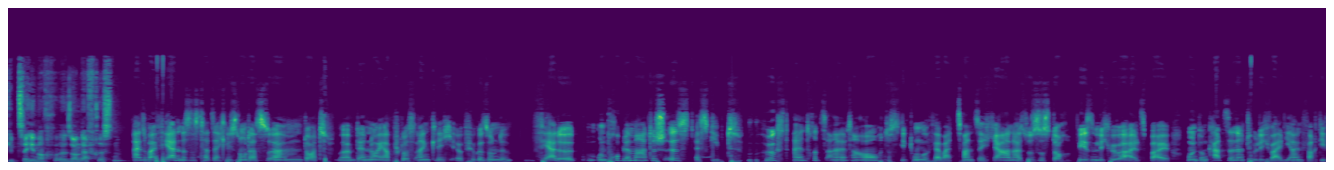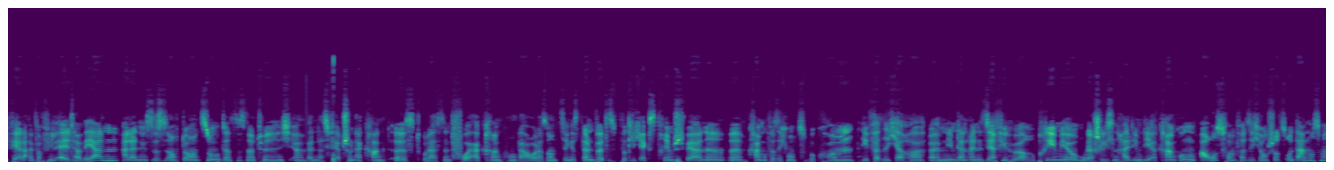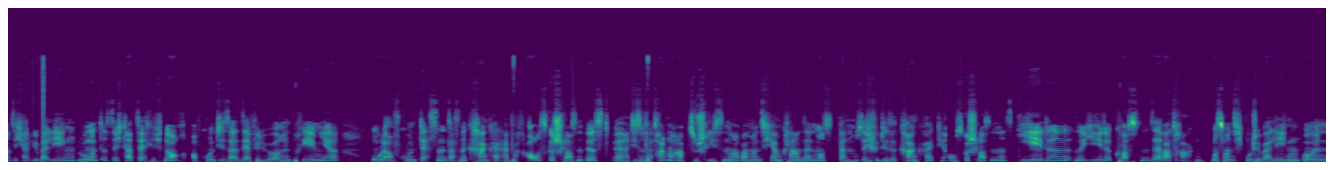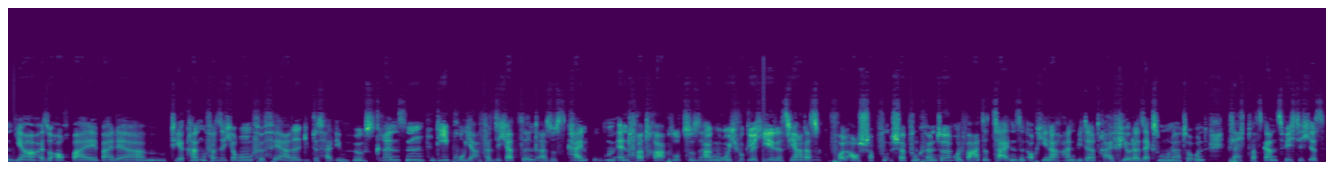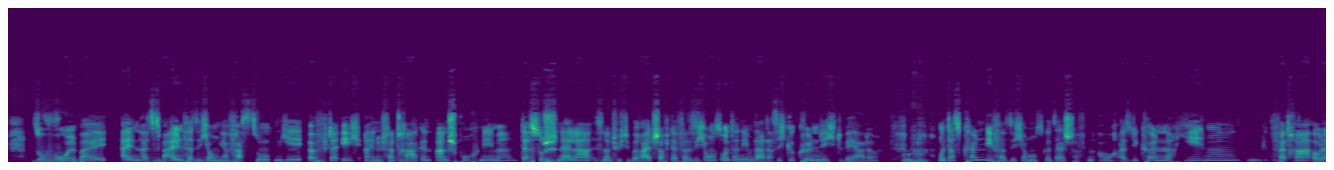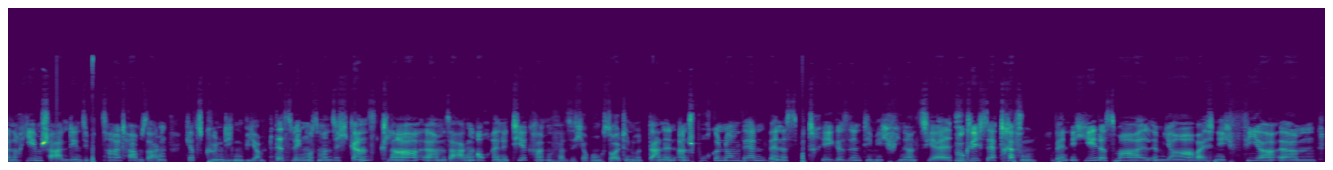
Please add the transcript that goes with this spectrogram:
gibt es da hier noch äh, Sonderfristen? Also bei Pferden ist es tatsächlich so, dass ähm, dort äh, der Neuabschluss eigentlich für gesunde Pferde unproblematisch ist. Es gibt Höchsteintrittsalter auch. Das liegt ungefähr bei 20 Jahren. Also es ist doch wesentlich höher als bei Hund und Katze natürlich, weil die einfach, die Pferde einfach viel älter werden. Allerdings ist es auch dort so, dass es natürlich, äh, wenn das Pferd schon erkrankt ist oder es sind Vorerkrankungen da oder sonstiges, dann wird es wirklich extrem schwer, eine äh, Krankenversicherung zu bekommen. Die Versicherer äh, nehmen dann eine sehr viel höhere Prämie oder schließen halt eben die Erkrankungen aus vom Versicherungsschutz. Und dann muss man sich halt überlegen, lohnt es sich tatsächlich noch aufgrund dieser sehr viel höheren Prämie oder aufgrund dessen, dass eine Krankheit einfach ausgeschlossen ist, äh, diesen Vertrag noch abzuschließen, ne? weil man sich ja im Klaren sein muss, dann muss ich für diese Krankheit, die ausgeschlossen ist, jede, jede Kosten selber tragen. Muss man sich gut überlegen. Und ja, also auch bei, bei der Tierkrankenversicherung für Pferde gibt es halt eben Höchstgrenzen, die pro Jahr versichert sind. Also es ist kein Open-End-Vertrag sozusagen, wo ich wirklich jedes Jahr das voll ausschöpfen könnte. Und Wartezeiten sind auch je nach Anbieter drei, vier oder sechs Monate. Und vielleicht was ganz wichtig wichtig ist, sowohl bei allen, als es bei allen Versicherungen ja fast so, je öfter ich einen Vertrag in Anspruch nehme, desto schneller ist natürlich die Bereitschaft der Versicherungsunternehmen da, dass ich gekündigt werde. Mhm. Und das können die Versicherungsgesellschaften auch. Also die können nach jedem Vertrag oder nach jedem Schaden, den sie bezahlt haben, sagen, jetzt kündigen wir. Deswegen muss man sich ganz klar ähm, sagen, auch eine Tierkrankenversicherung sollte nur dann in Anspruch genommen werden, wenn es Beträge sind, die mich finanziell wirklich sehr treffen. Wenn ich jedes Mal im Jahr, weiß nicht, vier ähm,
